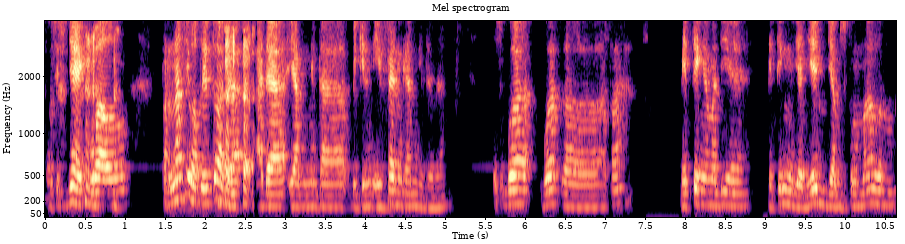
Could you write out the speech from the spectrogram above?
posisinya equal. Pernah sih waktu itu ada ada yang minta bikin event kan gitu kan. Terus gue gue ke apa meeting sama dia. Meeting jadinya jam 10 malam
